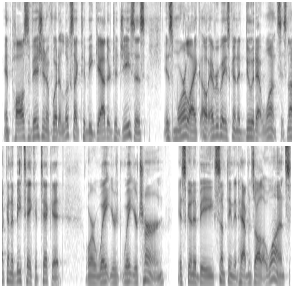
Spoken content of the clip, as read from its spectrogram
And Paul's vision of what it looks like to be gathered to Jesus is more like, oh, everybody's going to do it at once. It's not going to be take a ticket or wait your wait your turn. It's going to be something that happens all at once.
